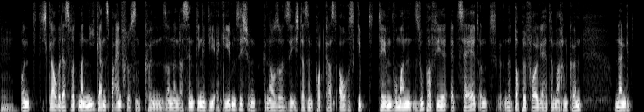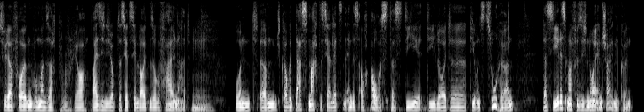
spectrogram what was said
Mhm. Und ich glaube, das wird man nie ganz beeinflussen können, sondern das sind Dinge, die ergeben sich und genauso sehe ich das im Podcast auch. Es gibt Themen, wo man super viel erzählt und eine Doppelfolge hätte machen können. Und dann gibt's wieder Folgen, wo man sagt, ja, weiß ich nicht, ob das jetzt den Leuten so gefallen hat. Mhm. Und ähm, ich glaube, das macht es ja letzten Endes auch aus, dass die, die Leute, die uns zuhören, das jedes Mal für sich neu entscheiden können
